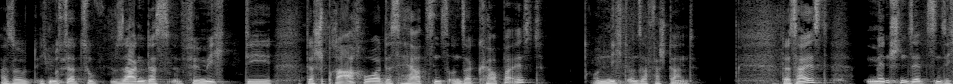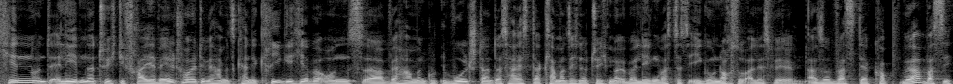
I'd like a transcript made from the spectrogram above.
Also ich muss dazu sagen, dass für mich die, das Sprachrohr des Herzens unser Körper ist und nicht unser Verstand. Das heißt, Menschen setzen sich hin und erleben natürlich die freie Welt heute. Wir haben jetzt keine Kriege hier bei uns, äh, wir haben einen guten Wohlstand. Das heißt, da kann man sich natürlich mal überlegen, was das Ego noch so alles will. Also was der Kopf, ja, was sie,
